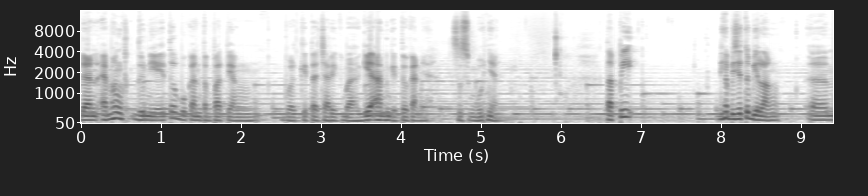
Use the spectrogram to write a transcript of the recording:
Dan emang dunia itu bukan tempat yang buat kita cari kebahagiaan gitu kan ya sesungguhnya. Tapi dia habis itu bilang ehm,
